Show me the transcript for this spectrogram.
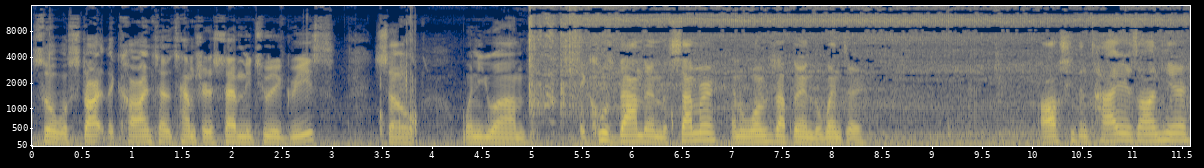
So we'll start the car and set the temperature to 72 degrees. So when you, um, it cools down during the summer and warms up during the winter. All season tires on here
